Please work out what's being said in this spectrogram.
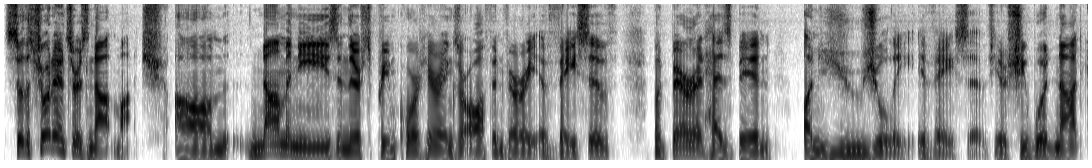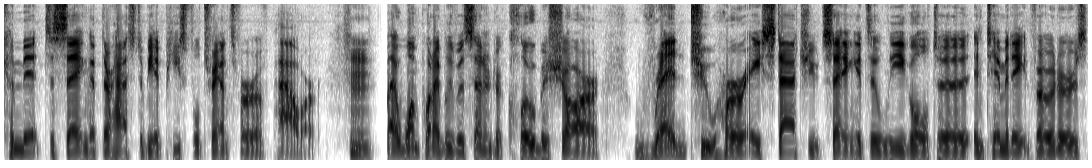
So the short answer is not much. Um, nominees in their Supreme Court hearings are often very evasive, but Barrett has been unusually evasive. You know, she would not commit to saying that there has to be a peaceful transfer of power. Hmm. At one point, I believe it was Senator Klobuchar read to her a statute saying it's illegal to intimidate voters,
